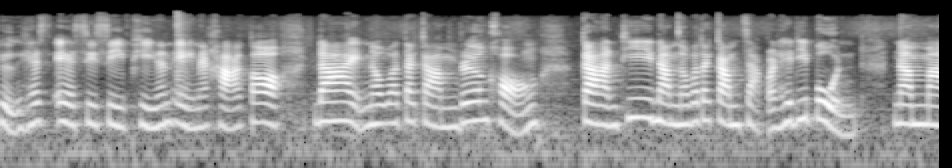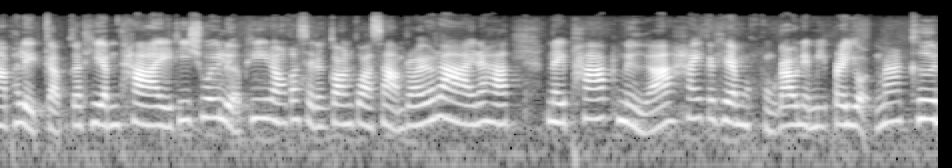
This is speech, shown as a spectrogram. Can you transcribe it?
ถึง HACCP นั่นเองนะคะ ก็ได้นวัตกรรมเรื่องของการที่นำนวัตกรรมจากประเทศญี่ปุ่นนำมาผลิตกับกระเทียมไทยที่ช่วยเหลือพี่น้องเกษตรกรกว่า 300 รายนะคะ ในภาคเหนือให้กระเทียมของเราเนี่ยมีประโยชน์มากขึ้น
